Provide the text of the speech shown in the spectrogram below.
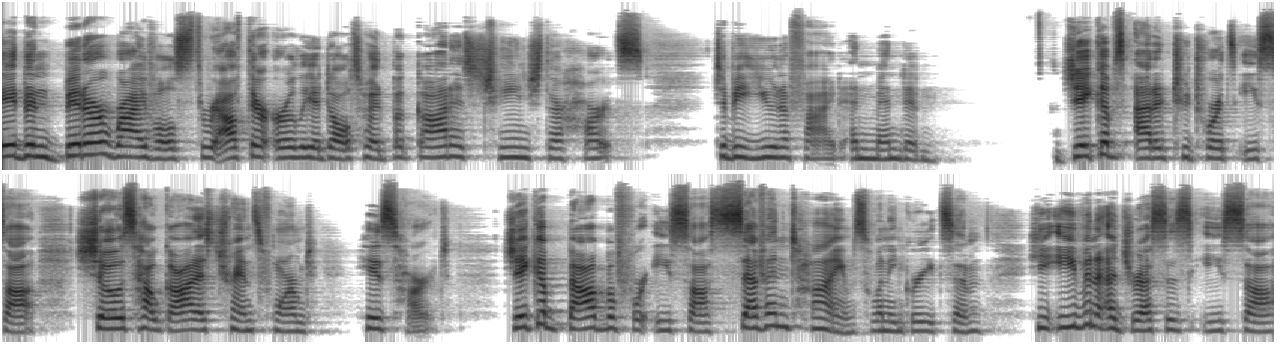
They had been bitter rivals throughout their early adulthood, but God has changed their hearts to be unified and mended. Jacob's attitude towards Esau shows how God has transformed his heart. Jacob bowed before Esau seven times when he greets him. He even addresses Esau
